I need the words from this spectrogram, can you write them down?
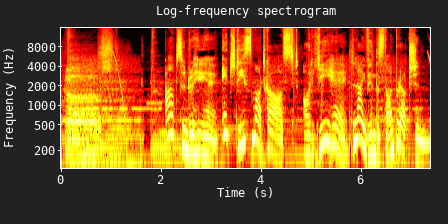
कास्ट आप सुन रहे हैं एच डी स्मार्ट कास्ट और ये है लाइव हिंदुस्तान प्रोडक्शन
